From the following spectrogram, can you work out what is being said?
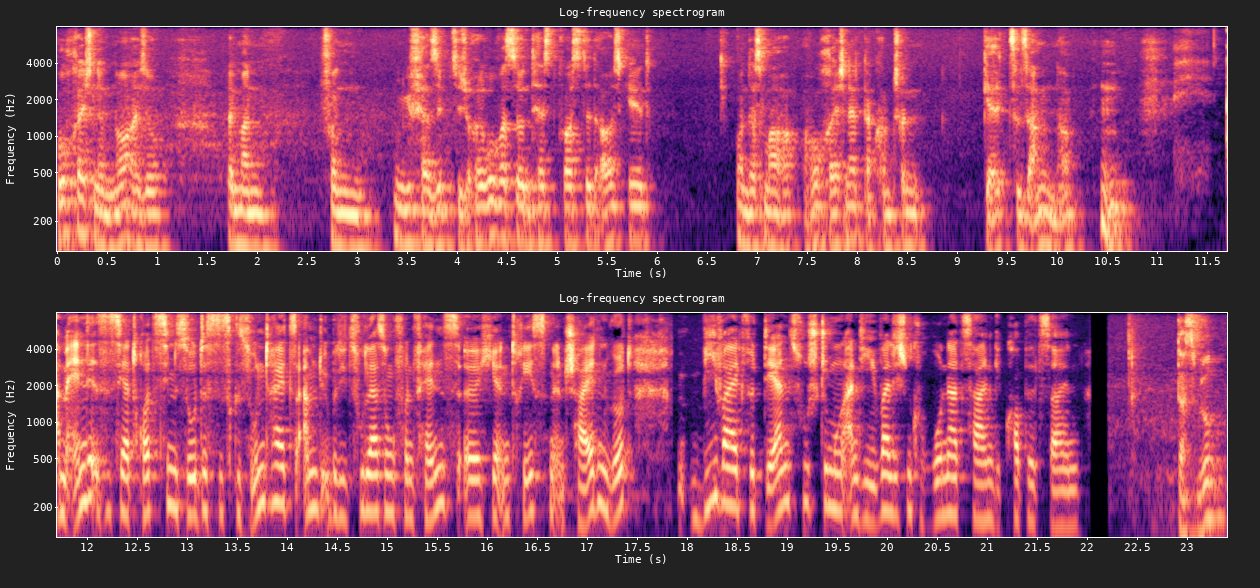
hochrechnen. Ne? Also wenn man von ungefähr 70 Euro, was so ein Test kostet, ausgeht und das mal hochrechnet, da kommt schon Geld zusammen. Ne? Am Ende ist es ja trotzdem so, dass das Gesundheitsamt über die Zulassung von Fans äh, hier in Dresden entscheiden wird. Wie weit wird deren Zustimmung an die jeweiligen Corona-Zahlen gekoppelt sein? Das wird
